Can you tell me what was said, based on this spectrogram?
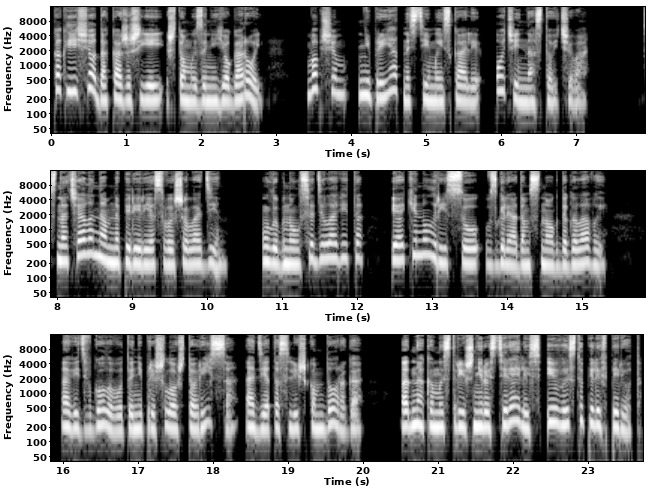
Как еще докажешь ей, что мы за нее горой? В общем, неприятностей мы искали очень настойчиво. Сначала нам на перерез вышел один. Улыбнулся деловито и окинул Рису взглядом с ног до головы. А ведь в голову-то не пришло, что Риса одета слишком дорого. Однако мы с Триш не растерялись и выступили вперед,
